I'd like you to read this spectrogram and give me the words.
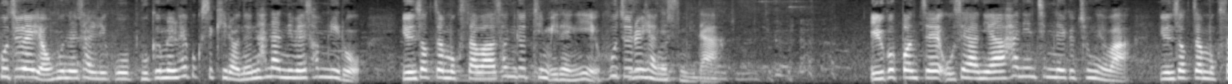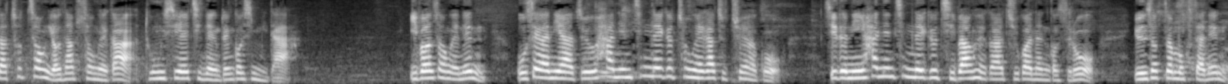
호주의 영혼을 살리고 복음을 회복시키려는 하나님의 섭리로 윤석전 목사와 선교팀 일행이 호주를 향했습니다. 일곱 번째 오세아니아 한인 침례교 총회와 윤석전 목사 초청 연합성회가 동시에 진행된 것입니다. 이번 성회는 오세아니아주 한인 침례교 총회가 주최하고 시드니 한인 침례교 지방회가 주관한 것으로 윤석전 목사는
